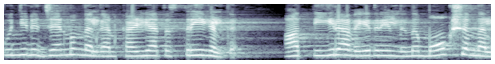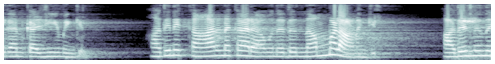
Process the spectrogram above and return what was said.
കുഞ്ഞിന് ജന്മം നൽകാൻ കഴിയാത്ത സ്ത്രീകൾക്ക് ആ തീരാവേദനയിൽ നിന്ന് മോക്ഷം നൽകാൻ കഴിയുമെങ്കിൽ അതിന് കാരണക്കാരാവുന്നത് നമ്മളാണെങ്കിൽ. അതിൽ നിന്ന്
